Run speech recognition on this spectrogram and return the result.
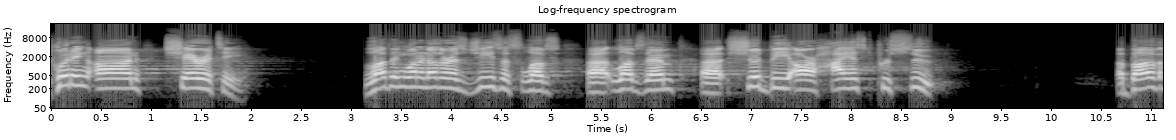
putting on charity. Loving one another as Jesus loves, uh, loves them uh, should be our highest pursuit. Above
